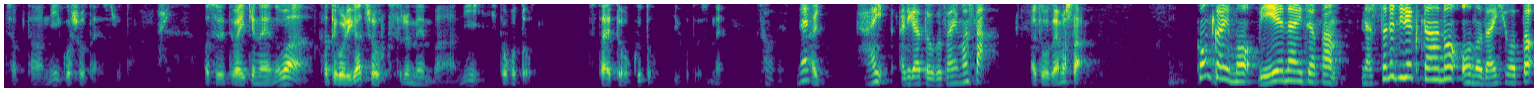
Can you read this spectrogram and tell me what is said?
チャプターにご招待すると。はい忘れてはいけないのは、カテゴリーが重複するメンバーに一言伝えておくということですね。そうですね。はい。はい。ありがとうございました。ありがとうございました。今回も BNI ジャパンナショナルディレクターの大野代表と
